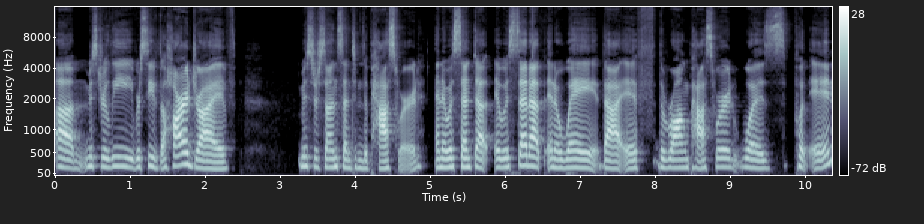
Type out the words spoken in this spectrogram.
um, Mr. Lee received the hard drive, Mr. Sun sent him the password, and it was sent up. It was set up in a way that if the wrong password was put in,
